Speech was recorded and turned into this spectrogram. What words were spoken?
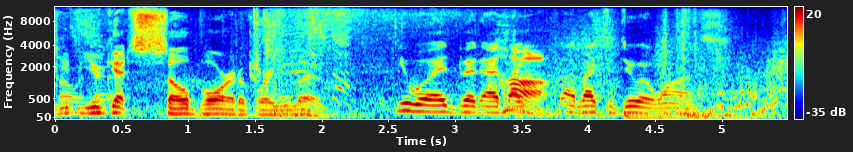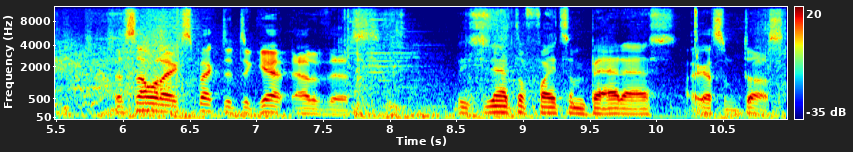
that. You, you get so bored of where you live. You would, but I'd Huh. like I'd like to do it once. That's not what I expected to get out of this. At least you didn't have to fight some badass. I got some dust.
